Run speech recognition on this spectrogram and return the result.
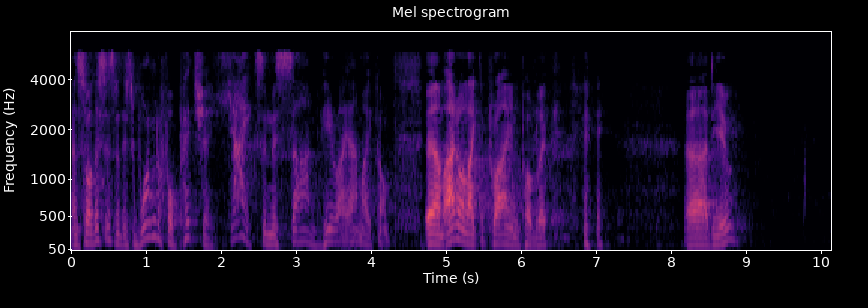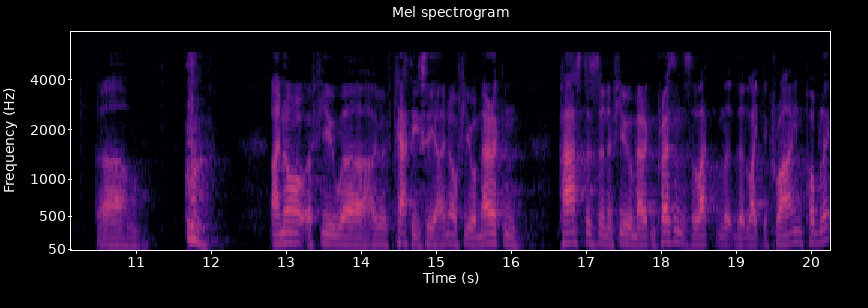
And so this is this wonderful picture. Yikes, in this psalm. Here I am, I come. Um, I don't like to cry in public. uh, do you? Um, I know a few, uh, if Kathy's here, I know a few American pastors and a few American presidents that like, that like to cry in public.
